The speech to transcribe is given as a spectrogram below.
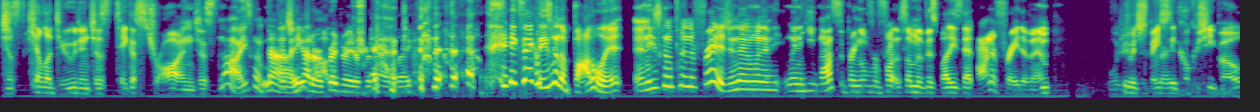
just kill a dude and just take a straw and just no, he's gonna put nah, he got a refrigerator for that. Like, exactly. He's gonna bottle it and he's gonna put it in the fridge. And then when he, when he wants to bring over some of his buddies that aren't afraid of him, which, is basically Kokushibo,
